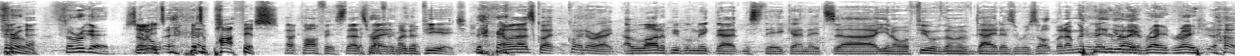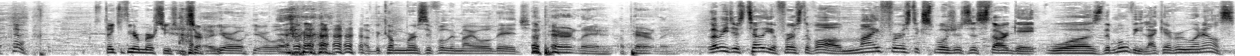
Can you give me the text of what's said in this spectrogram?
true. so we're good. So You know- it's, it's Apophis. Apophis, that's right, with a ph. no, that's quite quite all right. A lot of people make that mistake, and it's uh, you know a few of them have died as a result. But I'm going to let you right, live. right, right. Thank you for your mercy, sir. You're, you're welcome. I've become merciful in my old age. apparently, apparently. Let me just tell you, first of all, my first exposure to Stargate was the movie, like everyone else,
